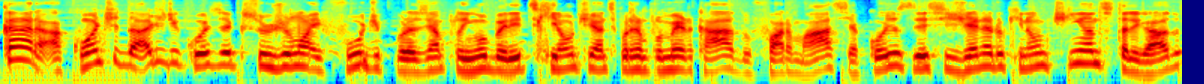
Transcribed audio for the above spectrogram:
cara, a quantidade de coisa que surgiu no iFood, por exemplo, em Uber Eats, que não tinha antes, por exemplo, mercado, farmácia, coisas desse gênero que não tinha antes, tá ligado?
